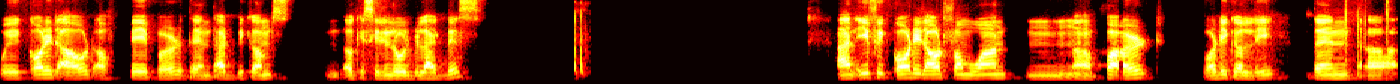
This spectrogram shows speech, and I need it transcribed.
we cut it out of paper, then that becomes, okay, cylinder will be like this. And if we cut it out from one mm, uh, part vertically, then uh,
